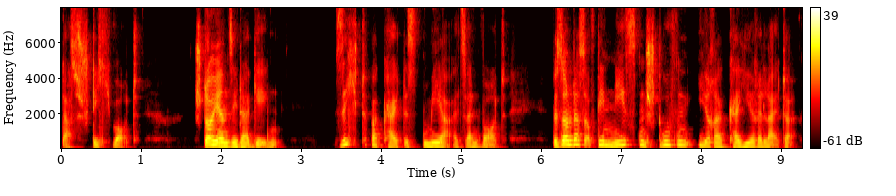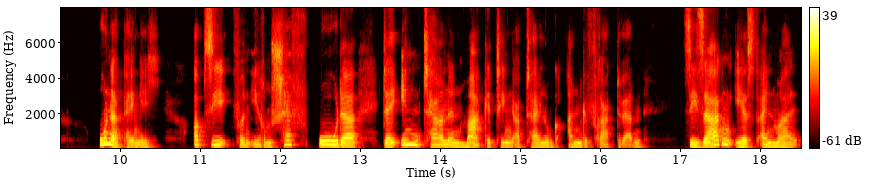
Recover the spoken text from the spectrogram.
das Stichwort. Steuern Sie dagegen. Sichtbarkeit ist mehr als ein Wort, besonders auf den nächsten Stufen Ihrer Karriereleiter. Unabhängig, ob Sie von Ihrem Chef oder der internen Marketingabteilung angefragt werden. Sie sagen erst einmal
